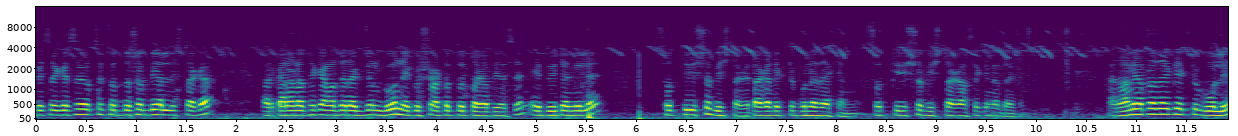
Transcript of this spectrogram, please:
বেঁচে গেছে হচ্ছে চোদ্দোশো বিয়াল্লিশ টাকা। আর কানাডা থেকে আমাদের একজন বোন একুশশো আটাত্তর টাকা দিয়েছেন। এই দুইটা মিলে ছত্রিশশো বিশ টাকা। টাকাটা একটু গুনে দেখেন। ছত্রিশশো বিশ টাকা আছে কিনা দেখেন। আর আমি আপনাদেরকে একটু বলি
